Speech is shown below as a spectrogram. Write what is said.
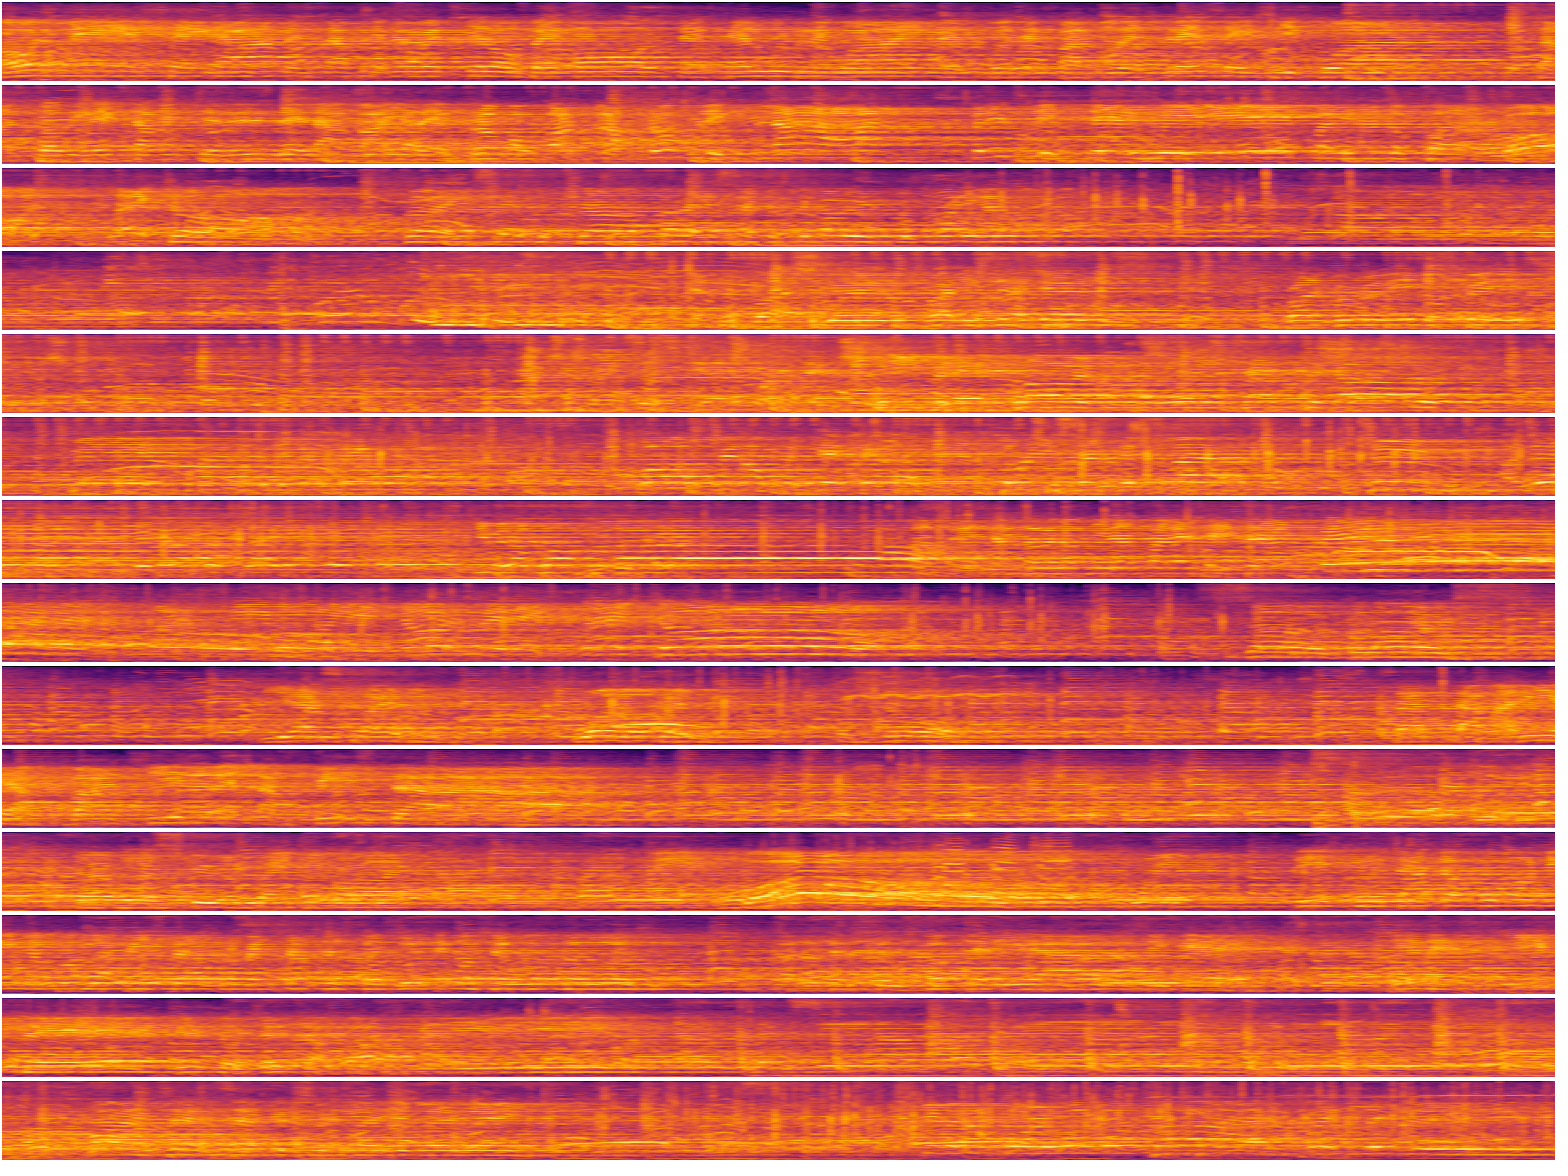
enorme ese gap, es la primera vez que lo vemos. De Hellwood Rewind después del palmo de 3, 6 y 4. Saltó directamente desde la valla de promo, from flip flat, flip flip tailwhip, patinando para Ross Clayton. 30 seconds down, 30 seconds to go for Clayton. Get the front scoop, 20 seconds. Running for Root Industries. Keeping it flowing on the wing, 10 to go. Apretando velocidad So close. Yes, Clayton. Well for sure. Santa María la pista. Estos últimos segundos para hacer sus tonterías. Así que tienes 15, 180 fácil. Final 10 seconds for Clayton Lindley. Give it up for him one more time. Clayton Lindley.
